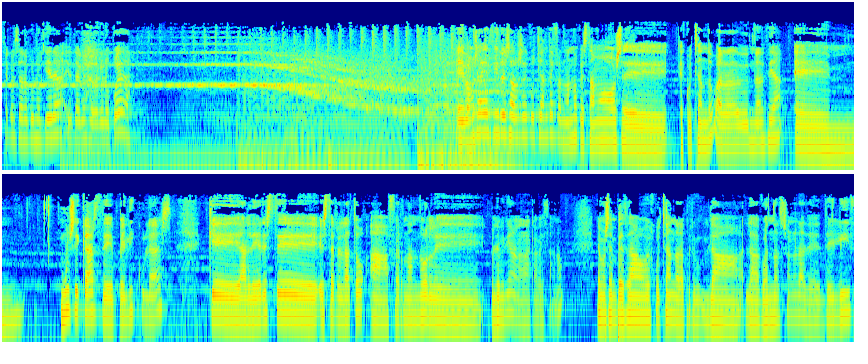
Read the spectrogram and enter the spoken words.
Una cosa lo que uno quiera y otra cosa lo que uno pueda. Eh, vamos a decirles a los escuchantes, Fernando, que estamos eh, escuchando, para la redundancia, eh, músicas de películas que al leer este, este relato a Fernando le, le vinieron a la cabeza, ¿no? Hemos empezado escuchando la, la, la banda sonora de They Live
